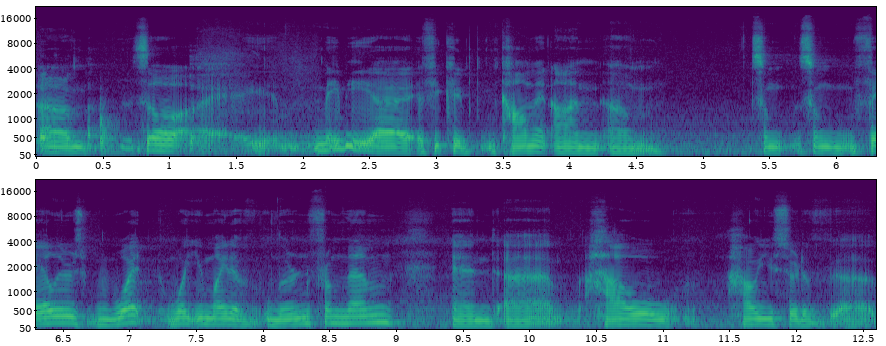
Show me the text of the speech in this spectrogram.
Um, so uh, maybe uh, if you could comment on. Um, some some failures. What what you might have learned from them, and uh, how how you sort of uh,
